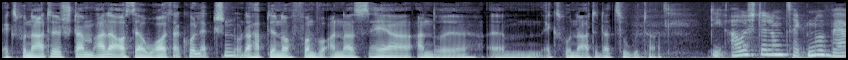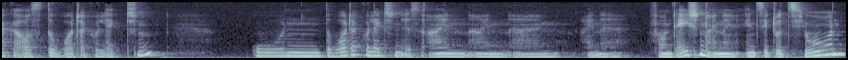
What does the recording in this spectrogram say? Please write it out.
Exponate stammen alle aus der Walter Collection oder habt ihr noch von woanders her andere ähm, Exponate dazu getan? Die Ausstellung zeigt nur Werke aus The Walter Collection. Und The Walter Collection ist ein, ein, ein, eine Foundation, eine Institution,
